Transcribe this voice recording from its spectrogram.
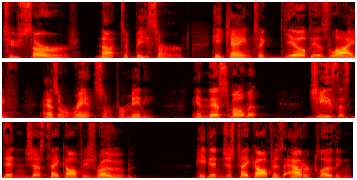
to serve, not to be served. He came to give his life as a ransom for many. In this moment, Jesus didn't just take off his robe, he didn't just take off his outer clothing.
